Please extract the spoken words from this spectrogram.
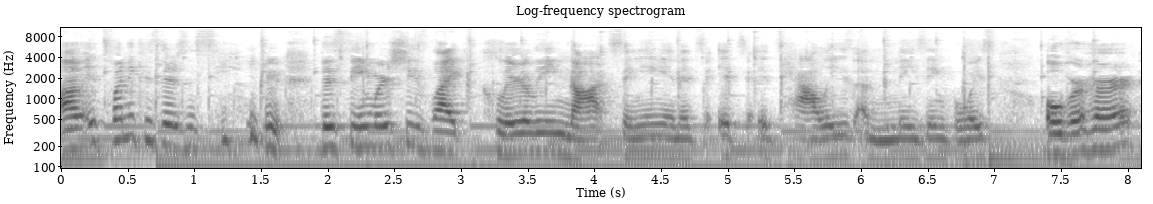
Um, it's funny because there's a scene, the scene where she's like clearly not singing, and it's it's it's Halle's amazing voice over her.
